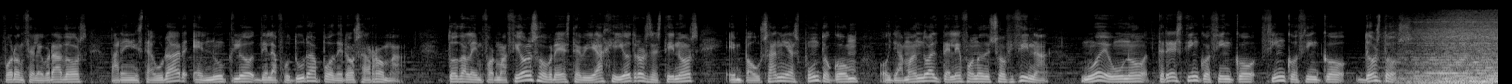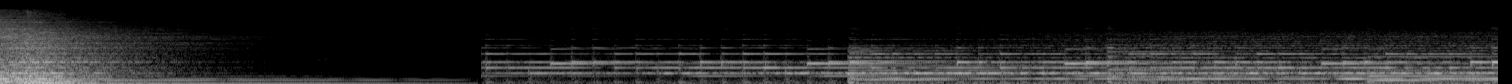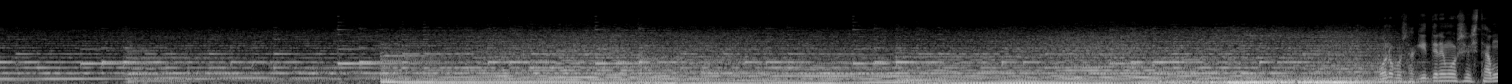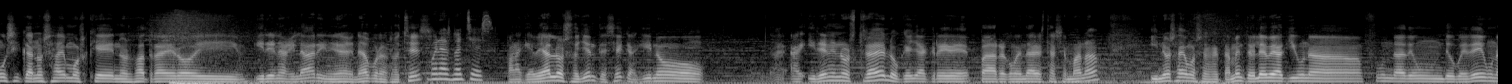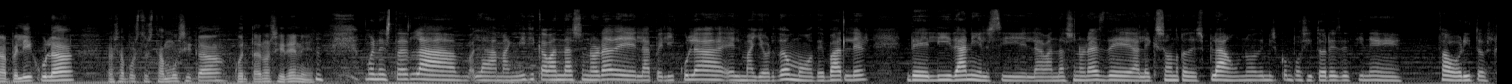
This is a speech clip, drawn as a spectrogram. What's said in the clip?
fueron celebrados para instaurar el núcleo de la futura poderosa Roma. Toda la información sobre este viaje y otros destinos en pausanias.com o llamando al teléfono de su oficina 91 355 5522. Tenemos esta música, no sabemos qué nos va a traer hoy Irene Aguilar. Irene Aguilar, buenas noches. Buenas noches. Para que vean los oyentes, ¿eh? que aquí no... Irene nos trae lo que ella cree para recomendar esta semana y no sabemos exactamente. Hoy le veo aquí una funda de un DVD, una película, nos ha puesto esta música. Cuéntanos, Irene. Bueno, esta es la, magnífica banda sonora de la película El mayordomo de Butler de Lee Daniels y la banda sonora es de Alexandre Desplat, uno de mis compositores de cine favoritos?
